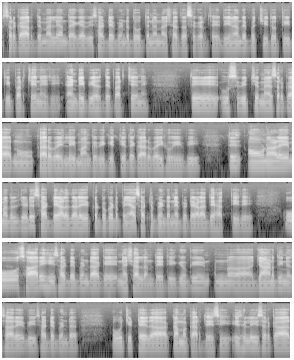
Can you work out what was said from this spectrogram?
ਸਰਕਾਰ ਦੇ ਮੈਂ ਲਿਆਂਦਾ ਗਿਆ ਵੀ ਸਾਡੇ ਪਿੰਡ ਦੋ ਤਿੰਨ ਨਸ਼ਾ ਤਸਕਰ ਤੇ ਜਿਨ੍ਹਾਂ ਦੇ 25 ਤੋਂ 30 30 ਪਰਚੇ ਨੇ ਜੀ ਐਨਡੀਪੀਐਸ ਦੇ ਪਰਚੇ ਨੇ। ਤੇ ਉਸ ਵਿੱਚ ਮੈਂ ਸਰਕਾਰ ਨੂੰ ਕਾਰਵਾਈ ਲਈ ਮੰਗ ਵੀ ਕੀਤੀ ਤੇ ਕਾਰਵਾਈ ਹੋਈ ਵੀ। ਤੇ ਆਉਣ ਵਾਲੇ ਮਤਲਬ ਜਿਹੜੇ ਸਾਡੇ ਆਲੇ ਦਾਲੇ ਘੱਟੋ ਘੱਟ 50 60 ਪਿੰਡ ਨੇ ਪਟਿਆਲਾ ਦਿਹਾਤੀ ਦੇ, ਉਹ ਸਾਰੇ ਹੀ ਸਾਡੇ ਪਿੰਡ ਆ ਕੇ ਨਸ਼ਾ ਲੰਦੇ ਸੀ ਕਿਉਂਕਿ ਨ- ਜਾਣਦੀ ਨੇ ਸਾਰੇ ਵੀ ਸਾਡੇ ਪਿੰਡ ਉਹ ਚਿੱਟੇ ਦਾ ਕੰਮ ਕਰਦੇ ਸੀ। ਇਸ ਲਈ ਸਰਕਾਰ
